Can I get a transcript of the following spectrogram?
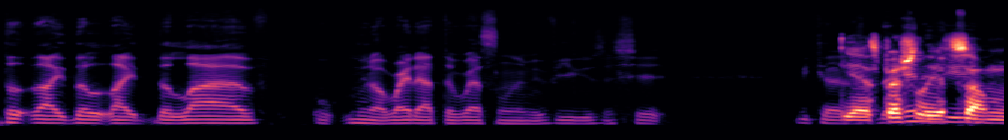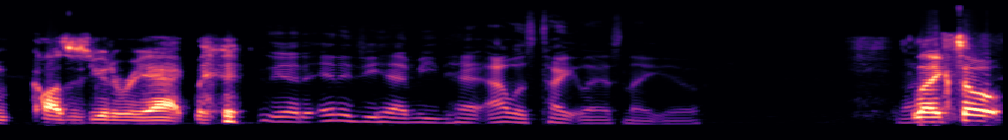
the like the like the live, you know, right after wrestling reviews and shit. Because yeah, especially if energy- something causes you to react. Yeah, the energy had me. Had I was tight last night, yo. My- like so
